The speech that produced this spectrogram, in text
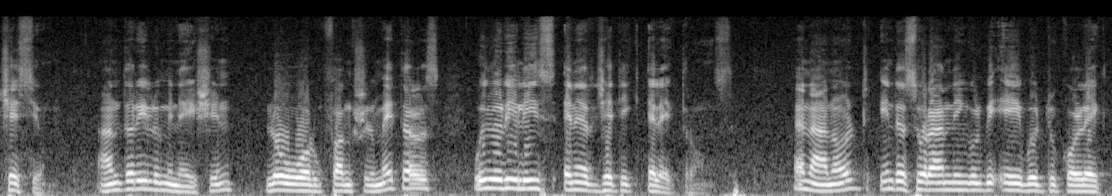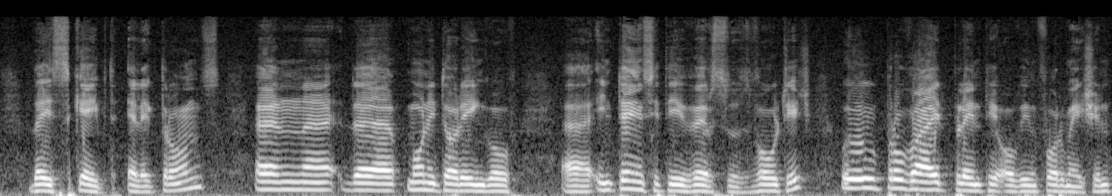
cesium. Under illumination, low-work function metals will release energetic electrons. An anode in the surrounding will be able to collect the escaped electrons and uh, the monitoring of uh, intensity versus voltage will provide plenty of information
